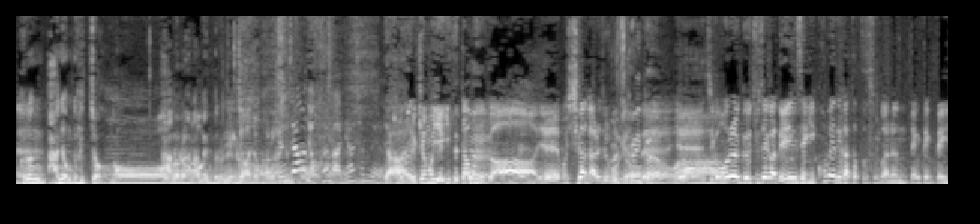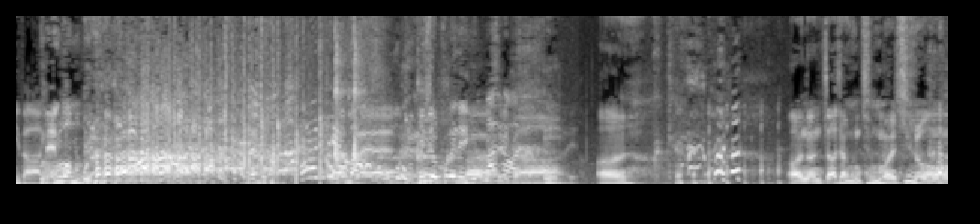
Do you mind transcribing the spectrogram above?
네. 그런 반영도 했죠. 단어를 하나 만들어낸 굉장한 역할을. 굉장한 역할 많이 하셨네요. 야, 이렇게 뭐 얘기 듣다 보니까, 예, 뭐 시간 가는 줄 모르겠는데. 그러니까요. 예, 지금 오늘 그 주제가 내 인생이 코미디 같았던 순간은 땡땡땡이다. 맹구 한번 보여주세요. 오랜만에 그 시절 코미디 얘기하고 있으니까. 아휴. 아, 난 짜장은 정말 싫어. 난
